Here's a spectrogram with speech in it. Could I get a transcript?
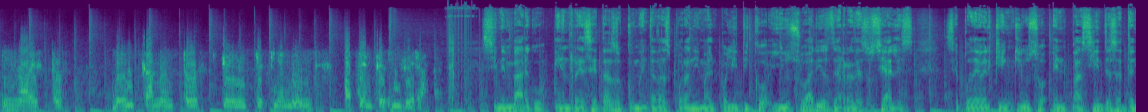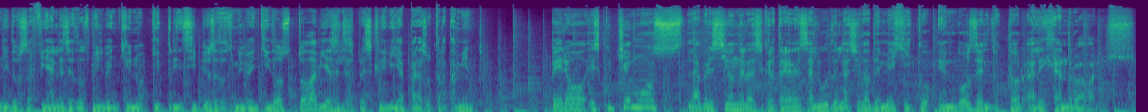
y no estos medicamentos eh, que tienen patentes liberadas. Sin embargo, en recetas documentadas por Animal Político y usuarios de redes sociales, se puede ver que incluso en pacientes atendidos a finales de 2021 y principios de 2022 todavía se les prescribía para su tratamiento. Pero escuchemos la versión de la Secretaría de Salud de la Ciudad de México en voz del doctor Alejandro Ábalos.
